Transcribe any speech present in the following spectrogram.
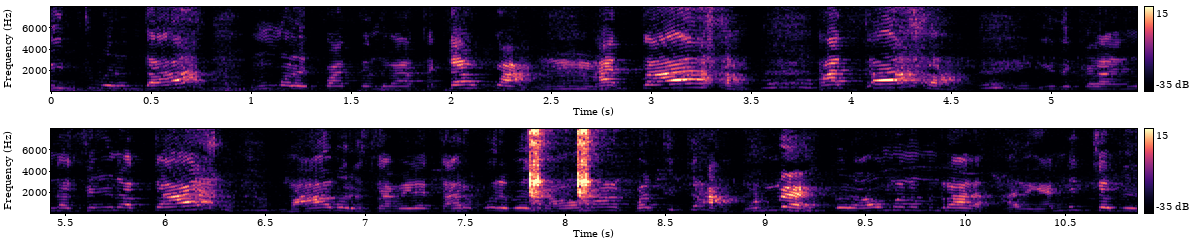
ஐத்து இருந்தா உங்களை பார்த்து இந்த வார்த்தை கேட்பான். அத்தா அத்தா இதுக்கெல்லாம் என்ன செய்யணும் அத்தா? மாபெரும் சபையில தரக்குறை பேசி அவமானப்படுத்திட்டான். உண்மை. அவமானம் என்றால் அது என்ன செய்யுது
